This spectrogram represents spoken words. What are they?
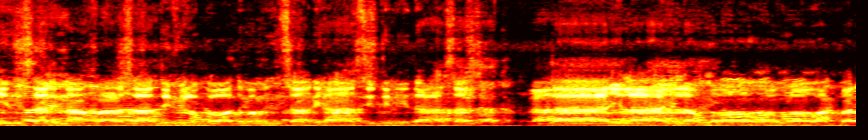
min syarri nafasati fil qad wa min syarri hasidin idza la ilaha illallah wallahu akbar.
